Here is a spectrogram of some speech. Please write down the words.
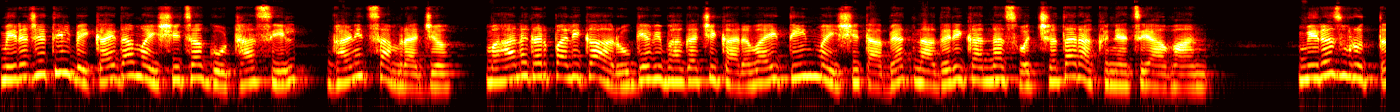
मिरजेतील बेकायदा म्हैशीचा गोठा सील घाणीत साम्राज्य महानगरपालिका आरोग्य विभागाची कारवाई तीन म्हैशी ताब्यात नागरिकांना स्वच्छता राखण्याचे आवाहन. मिरज वृत्त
